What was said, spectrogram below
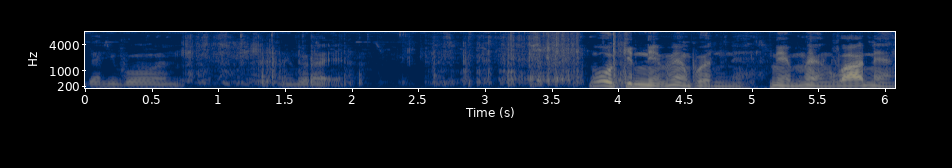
แบบนี้บ่อันนี้บ่ได้อะโอ้กินเหนียมแห้งเพิ่นนี่เหนียมแห้งหวานแห้ง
